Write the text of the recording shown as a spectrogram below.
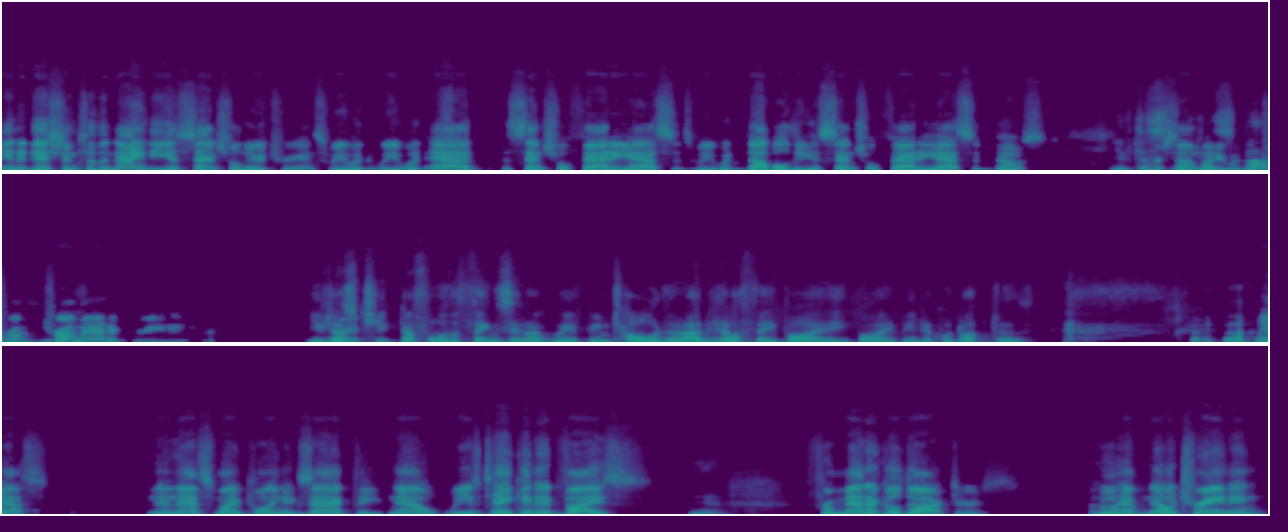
in addition to the 90 essential nutrients, we would we would add essential fatty acids. We would double the essential fatty acid dose just, for somebody just, with a tra- um, traumatic brain injury. You just right? checked off all the things that we've been told are unhealthy by by medical doctors. yes, and that's my point exactly. Now we've taken advice. Yeah from medical doctors who have no training,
